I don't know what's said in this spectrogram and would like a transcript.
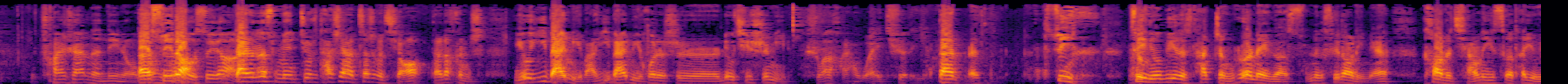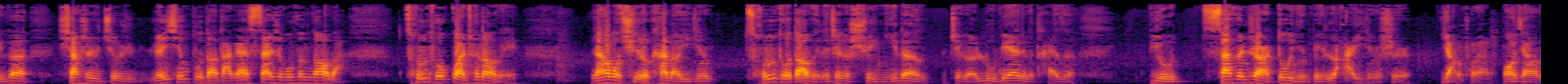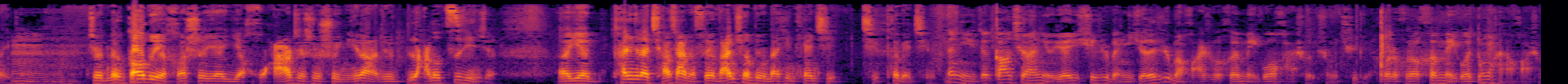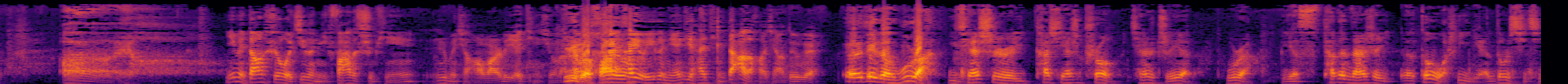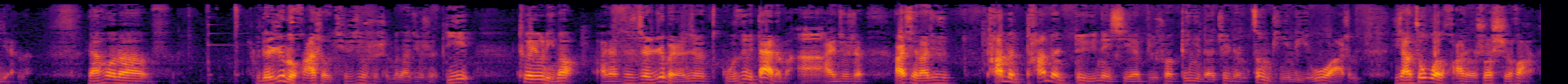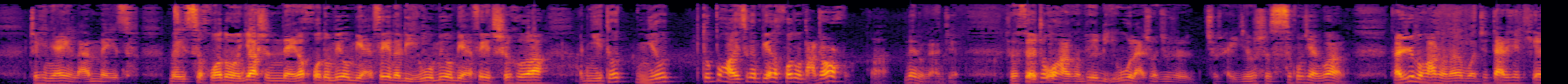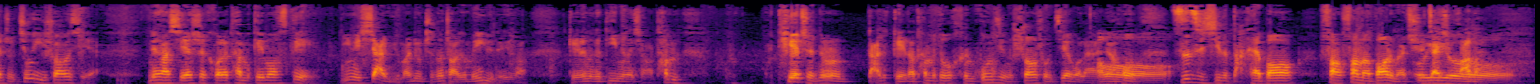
穿山的那种呃，隧道，隧道，但是那说明就是它现在它是个桥，但它很有一百米吧，一百米或者是六七十米。说的好像我也去了一样。但呃，最最牛逼的是，它整个那个那个隧道里面，靠着墙的一侧，它有一个像是就是人行步道，大概三十公分高吧，从头贯穿到尾。然后我去的时候看到，已经从头到尾的这个水泥的这个路边这个台子，有三分之二都已经被蜡已经是养出来了，包浆了已经。嗯嗯就那个高度也合适，也也滑，而且是水泥的，就蜡都滋进去。呃，也它就在桥下面，所以完全不用担心天气，轻特别轻。那你这刚去完纽约，一去日本，你觉得日本滑手和美国滑手有什么区别，或者说和美国东海岸滑手？哎呀，因为当时我记得你发的视频，日本小孩玩的也挺凶的。日本滑手还还有一个年纪还挺大的，好像对不对？呃，这个 Ura 以前是他以前是 Pro，以前是职业的 Ura yes，他跟咱是呃跟我是一年，都是七七年的。然后呢，我觉得日本滑手其实就是什么呢？就是第一特别有礼貌，啊，这这日本人就是骨子里带的嘛，啊还有就是而且呢就是。他们他们对于那些比如说给你的这种赠品礼物啊什么，你像中国的滑手，说实话，这些年以来每次每次活动，要是哪个活动没有免费的礼物，没有免费吃喝，你都你都都不好意思跟别的活动打招呼啊，那种感觉。所以，所以中国滑手可能对于礼物来说，就是就是已经是司空见惯了。但日本滑手呢，我就带了一些贴纸，就一双鞋，那双鞋是后来他们 Game of Ski，因为下雨嘛，就只能找一个没雨的地方，给了那个第一名的小孩。他们贴纸那种打给到他们都很恭敬，双手接过来，然后仔仔细细的打开包，放放到包里面去再去滑板。哎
